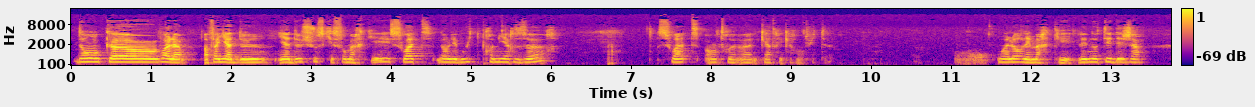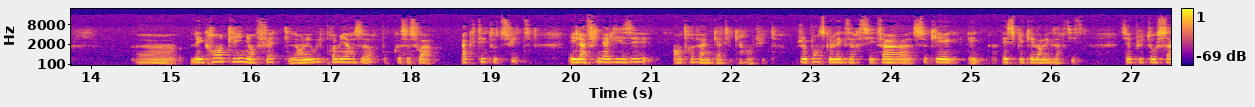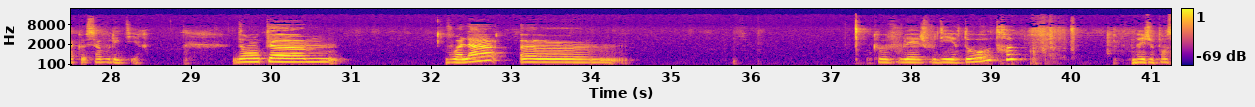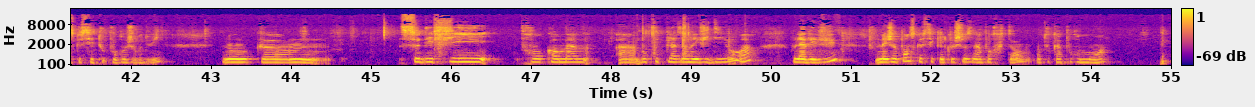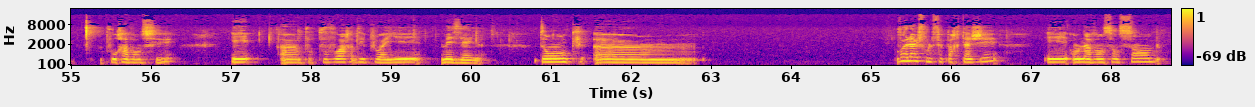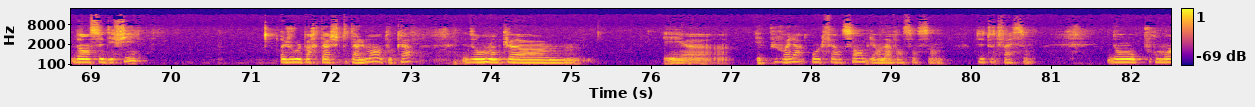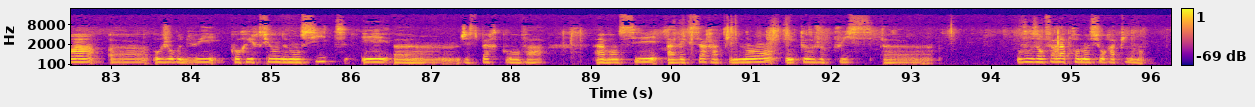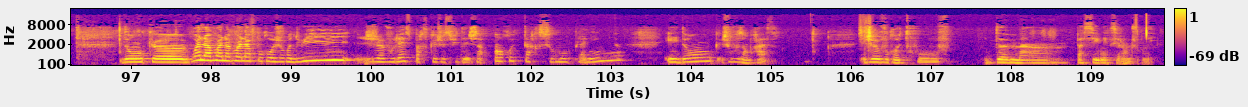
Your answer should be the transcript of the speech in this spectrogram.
Donc, euh, voilà. Enfin, il y, a deux, il y a deux choses qui sont marquées, soit dans les 8 premières heures, soit entre 24 et 48 heures. Ou alors les marquer, les noter déjà. Euh, les grandes lignes, en fait, dans les 8 premières heures, pour que ce soit acté tout de suite et la finaliser entre 24 et 48 heures. Je pense que l'exercice, enfin, ce qui est expliqué dans l'exercice, c'est plutôt ça que ça voulait dire. Donc, euh, voilà. Euh, que voulais-je vous dire d'autre? Mais ben, Je pense que c'est tout pour aujourd'hui. Donc, euh, ce défi prend quand même beaucoup de place dans mes vidéos, hein. vous l'avez vu, mais je pense que c'est quelque chose d'important, en tout cas pour moi, pour avancer et euh, pour pouvoir déployer mes ailes. Donc, euh, voilà, je vous le fais partager et on avance ensemble dans ce défi. Je vous le partage totalement, en tout cas. Donc, euh, et, puis voilà, on le fait ensemble et on avance ensemble, de toute façon. Donc pour moi, aujourd'hui, correction de mon site et j'espère qu'on va avancer avec ça rapidement et que je puisse euh, vous en faire la promotion rapidement. Donc voilà, voilà, voilà pour aujourd'hui. Je vous laisse parce que je suis déjà en retard sur mon planning. Et donc, je vous embrasse. Je vous retrouve demain. Passez une excellente journée.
